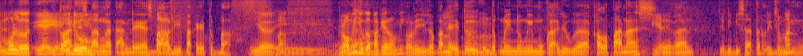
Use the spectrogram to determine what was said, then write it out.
mulut, Iya, iya, itu Andes hidung. banget. Andes, Valdi pakai itu buff. Iya, iya. Romi Iya. juga pakai Romi. Romi juga pakai itu untuk melindungi muka juga kalau panas, Iya. ya kan. Jadi bisa terlindungi. Cuman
